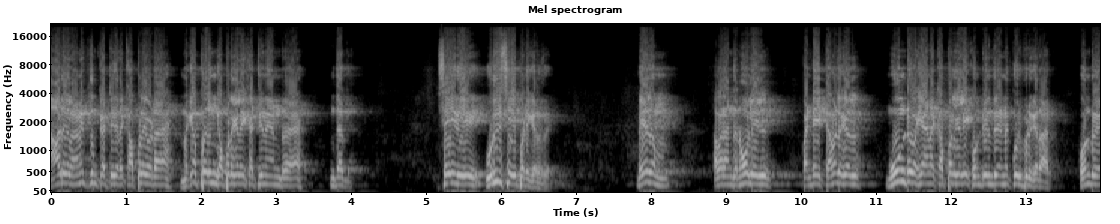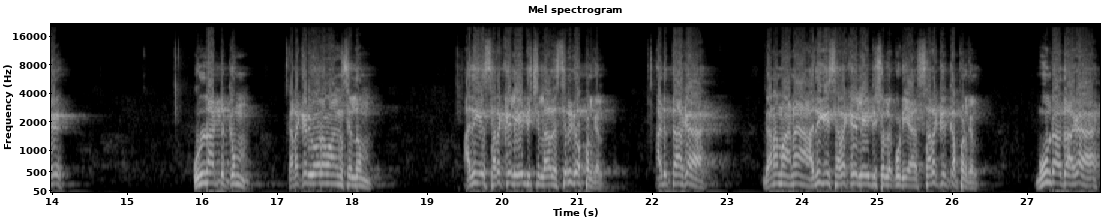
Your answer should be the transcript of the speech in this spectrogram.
நாடுகள் அனைத்தும் கட்டுகிற கப்பலை விட மிக பெரும் கப்பல்களை கட்டின என்ற இந்த செய்தி உறுதி செய்யப்படுகிறது. மேலும் அவர் அந்த நூலில் பண்டைய தமிழர்கள் மூன்று வகையான கப்பல்களை கொண்டிருந்தது என குறிப்பிடுகிறார். ஒன்று உள்நாட்டுக்கும் கடற்கரையோரமாக செல்லும் அதிக சரக்குகள் ஏற்றிச் செல்லாத சிறு கப்பல்கள் அடுத்தாக கனமான அதிக சரக்குகள் ஏற்றி சொல்லக்கூடிய சரக்கு கப்பல்கள். மூன்றாவதாக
